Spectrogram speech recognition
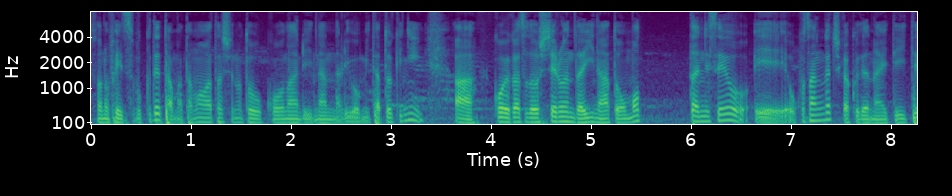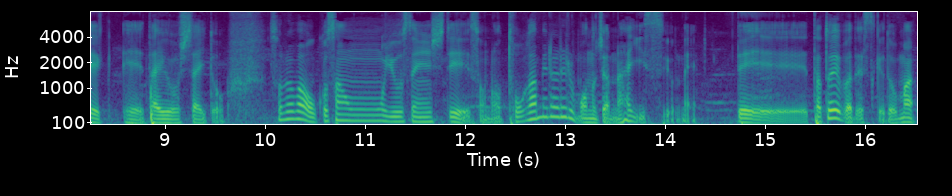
その Facebook でたまたま私の投稿なり何なりを見た時に、ああ、こういう活動してるんだいいなと思ってったにせよ、えー、お子さんが近くで泣いていて、えー、対応したいと。それはお子さんを優先して、その、咎められるものじゃないですよね。で、例えばですけど、まあ、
